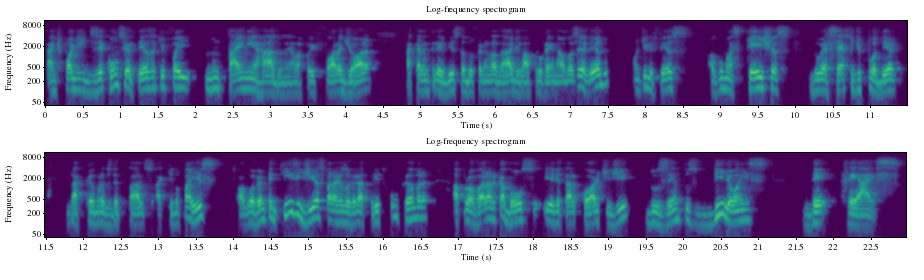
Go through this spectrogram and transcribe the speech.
a gente pode dizer com certeza que foi num timing errado, né? Ela foi fora de hora, aquela entrevista do Fernando Haddad lá para o Reinaldo Azevedo, onde ele fez algumas queixas do excesso de poder da Câmara dos Deputados aqui no país. O governo tem 15 dias para resolver atrito com Câmara, aprovar arcabouço e evitar corte de 200 bilhões de reais.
